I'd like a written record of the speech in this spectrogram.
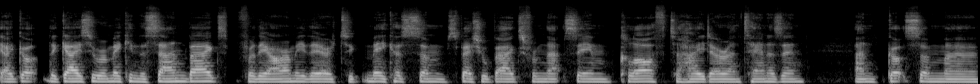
I got the guys who were making the sandbags for the army there to make us some special bags from that same cloth to hide our antennas in. And got some uh,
